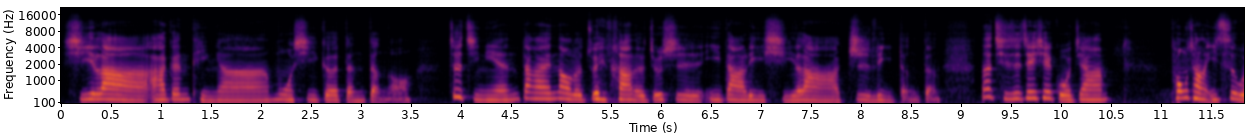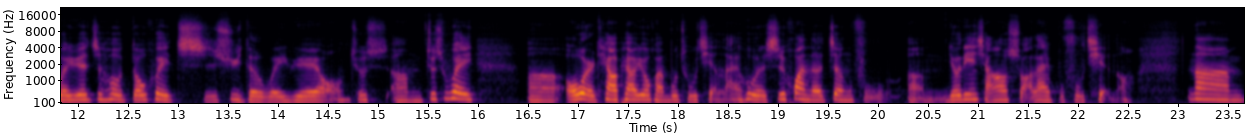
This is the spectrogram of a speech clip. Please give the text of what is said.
希腊、阿根廷啊、墨西哥等等哦。这几年大概闹得最大的就是意大利、希腊、智利等等。那其实这些国家通常一次违约之后都会持续的违约哦，就是嗯，就是会呃偶尔跳票又还不出钱来，或者是换了政府，嗯，有点想要耍赖不付钱哦。那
